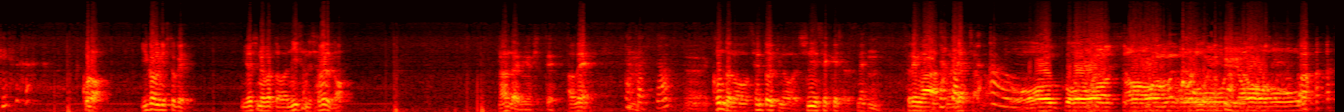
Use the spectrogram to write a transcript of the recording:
こらいい加減にしとけ。三好の方は兄さんで喋るぞ。なんだよ三好って。高あのね、橋さん？うん今度の戦闘機の主任設計者ですね、うん。それがそ高のやっちゃんの。橋さんあお子さんおよ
